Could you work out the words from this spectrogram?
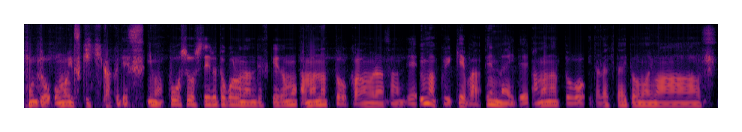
本当思いつき企画です。今交渉しているところなんですけれども、甘納豆川村さんでうまくいけば店内で甘納豆をいただきたいと思います。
